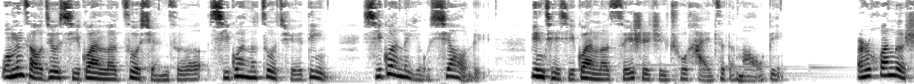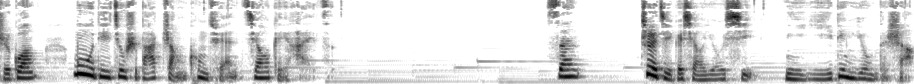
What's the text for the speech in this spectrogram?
我们早就习惯了做选择，习惯了做决定，习惯了有效率，并且习惯了随时指出孩子的毛病，而欢乐时光。目的就是把掌控权交给孩子。三，这几个小游戏你一定用得上。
